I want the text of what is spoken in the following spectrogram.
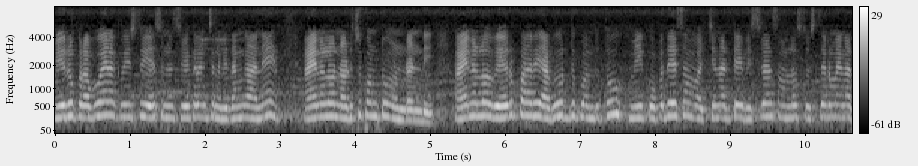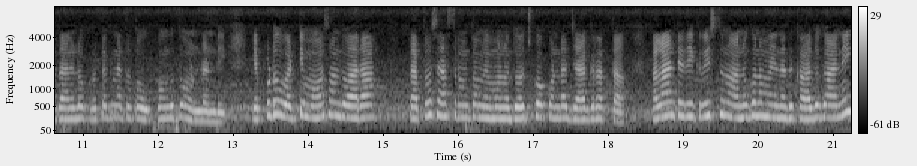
మీరు ప్రభువైన క్రీస్తు యేసును స్వీకరించిన విధంగానే ఆయనలో నడుచుకుంటూ ఉండండి. ఆయనలో వేరుపారి అభివృద్ధి పొందుతూ మీకు ఉపదేశం వచ్చినట్టే విశ్వాసంలో సుస్థిరమైన దానిలో కృతజ్ఞత కృతజ్ఞతతో ఉప్పొంగుతూ ఉండండి. ఎప్పుడూ వట్టి మోసం ద్వారా తత్వశాస్త్రంతో మిమ్మల్ని దోచుకోకుండా జాగ్రత్త. అలాంటిది క్రీస్తును అనుగుణమైనది కాదు కానీ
